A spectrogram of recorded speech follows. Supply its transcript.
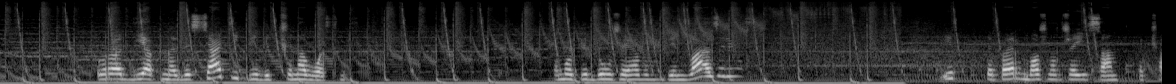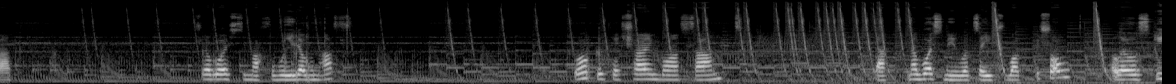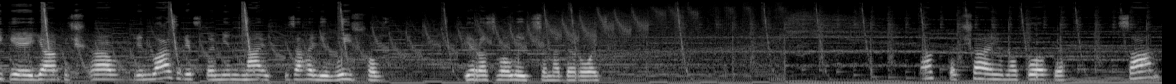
вроді як на 10 підуть чи на 8. Тому підужуємо він лазерів. І тепер можна вже і сам качати. Вже восьма хвиля в нас. Поки качаємо сам. Так, на восьмій оцей чувак пішов. Але оскільки я качав він лазерів, то він навіть взагалі вийшов і розвалився на дорозі. Так, качаємо поки сам.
